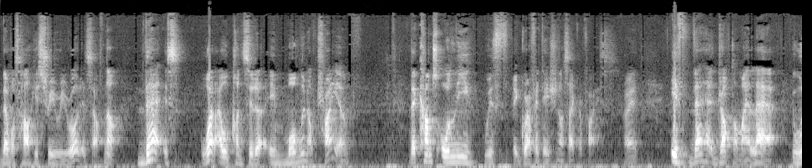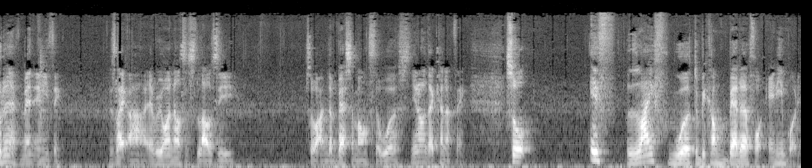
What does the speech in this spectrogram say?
that was how history rewrote itself. Now, that is what I would consider a moment of triumph that comes only with a gravitational sacrifice, right? If that had dropped on my lap, it wouldn't have meant anything. It's like, ah, everyone else is lousy, so I'm the best amongst the worst, you know, that kind of thing. So, if life were to become better for anybody,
